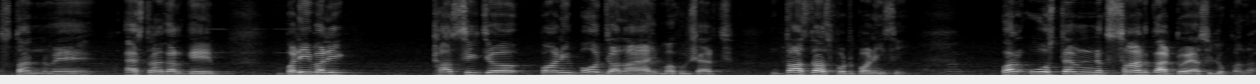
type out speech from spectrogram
97 ਇਸ ਤਰ੍ਹਾਂ ਕਰਕੇ ਬੜੀ ਵਾਰੀ 88 ਚ ਪਾਣੀ ਬਹੁਤ ਜ਼ਿਆਦਾ ਆਇਆ ਸੀ ਮਖੂ ਸ਼ਹਿਰ ਚ। 10-10 ਫੁੱਟ ਪਾਣੀ ਸੀ। ਪਰ ਉਸ ਟਾਈਮ ਨੁਕਸਾਨ ਘੱਟ ਹੋਇਆ ਸੀ ਲੋਕਾਂ ਦਾ।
